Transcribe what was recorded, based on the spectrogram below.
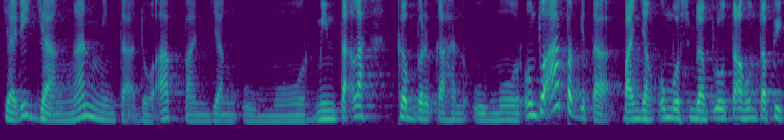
Jadi jangan minta doa panjang umur. Mintalah keberkahan umur. Untuk apa kita panjang umur 90 tahun tapi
